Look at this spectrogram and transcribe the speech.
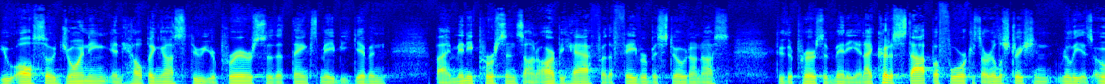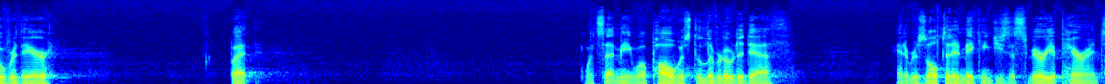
you also joining in helping us through your prayers so that thanks may be given by many persons on our behalf for the favor bestowed on us through the prayers of many. And I could have stopped before because our illustration really is over there. But what's that mean? Well, Paul was delivered over to death, and it resulted in making Jesus very apparent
